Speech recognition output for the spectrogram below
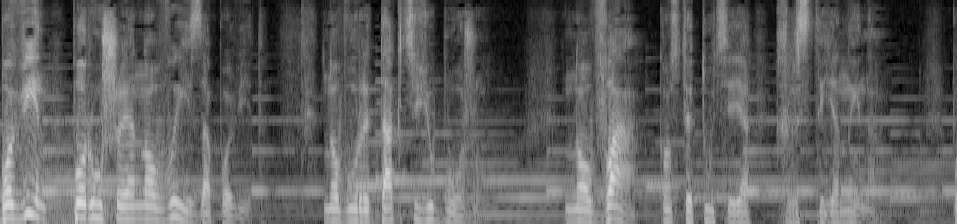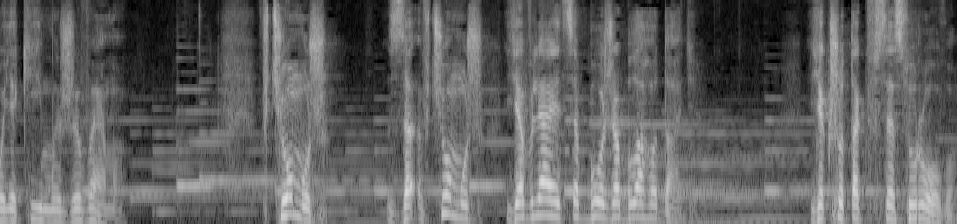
Бо він порушує новий заповіт, нову редакцію Божу, нова конституція християнина, по якій ми живемо. В чому ж, в чому ж являється Божа благодать? Якщо так все сурово.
